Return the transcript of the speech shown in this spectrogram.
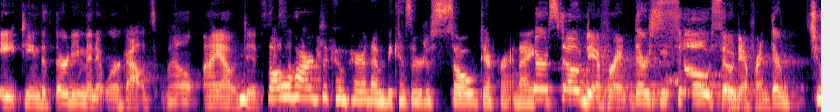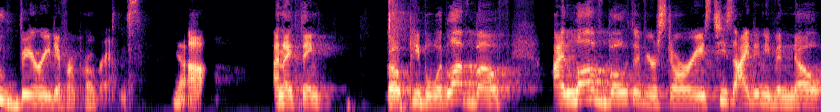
18 to 30 minute workouts. Well, I outdid. It's so myself. hard to compare them because they're just so different. And I they're so different. They're yeah. so so different. They're two very different programs. Yeah. Um, and I think both people would love both. I love both of your stories. Tisa, I didn't even know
